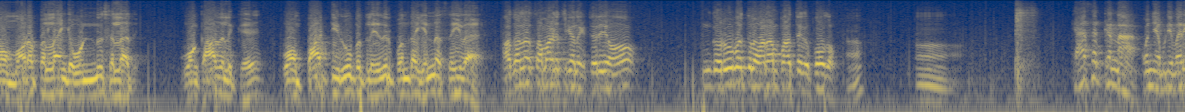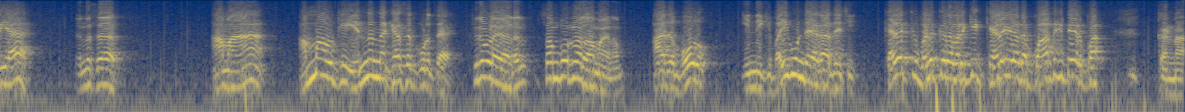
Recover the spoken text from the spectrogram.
உன் முறப்பெல்லாம் இங்க ஒண்ணும் செல்லாது. உன் காதலுக்கு உன் பாட்டி ரூபத்துல எதிர்ப்பு வந்தா என்ன செய்வ? அதெல்லாம் சமாளிச்சுக்க எனக்கு தெரியும். உங்க ரூபத்துல வராம பாத்துக்க போதும். கேசட் கண்ணா கொஞ்சம் இப்படி வரியா? என்ன சார்? ஆமா அம்மாவுக்கு என்னென்ன கேசட் கொடுத்த? திருவிளையாடல் சம்பூர்ண ராமாயணம். அது போதும். இன்னைக்கு வைகுண்ட ஏகாதசி. கிழக்கு வெளுக்கிற வரைக்கும் கிளவி அதை பாத்துக்கிட்டே இருப்பா. கண்ணா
